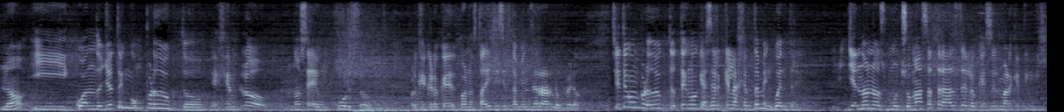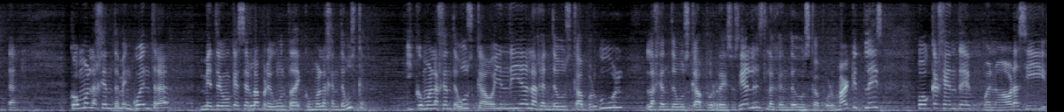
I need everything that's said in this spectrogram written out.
¿no? Y cuando yo tengo un producto, ejemplo, no sé, un curso, porque creo que, bueno, está difícil también cerrarlo, pero si yo tengo un producto, tengo que hacer que la gente me encuentre, yéndonos mucho más atrás de lo que es el marketing digital. ¿Cómo la gente me encuentra? Me tengo que hacer la pregunta de cómo la gente busca. ¿Y cómo la gente busca hoy en día? La gente busca por Google, la gente busca por redes sociales, la gente busca por Marketplace. Poca gente, bueno, ahora sí,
